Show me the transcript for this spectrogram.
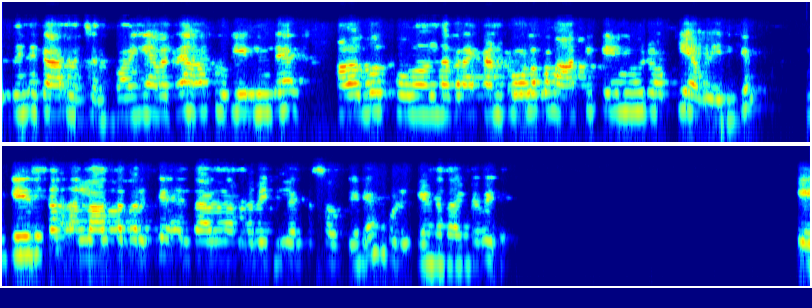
ഇതിന് കാരണം ചിലപ്പോഴെങ്കിൽ അവരുടെ ആ ഫ്ലൂയിഡിന്റെ അളവ് എന്താ പറയാ കൺട്രോളബിൾ ആക്കി കഴിഞ്ഞവരൊക്കെ ആവുമായിരിക്കും. കേസ് അല്ലാത്തവർക്ക് എന്താണ് നമ്മുടെ വെന്റിലേറ്റർ സൗകര്യം കൊടുക്കേണ്ടതായിട്ട് വരും. ഓക്കെ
